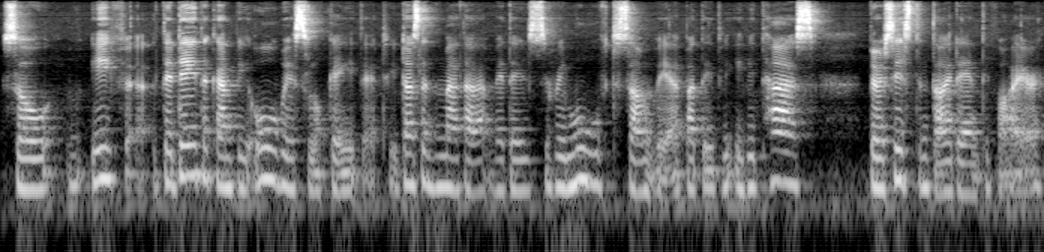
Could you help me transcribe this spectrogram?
So if the data can be always located, it doesn't matter whether it's removed somewhere, but it, if it has persistent identifier,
